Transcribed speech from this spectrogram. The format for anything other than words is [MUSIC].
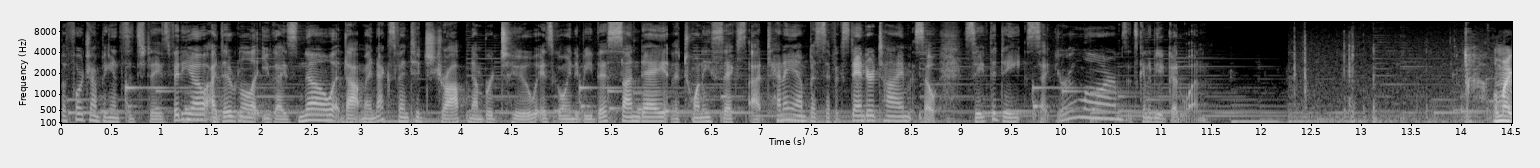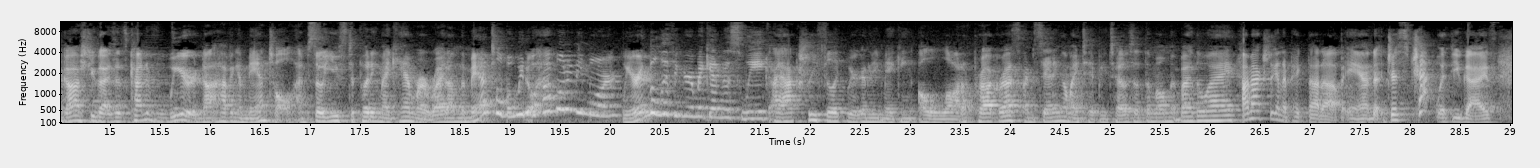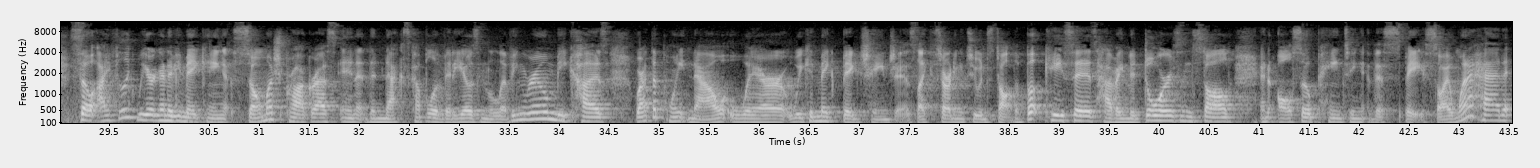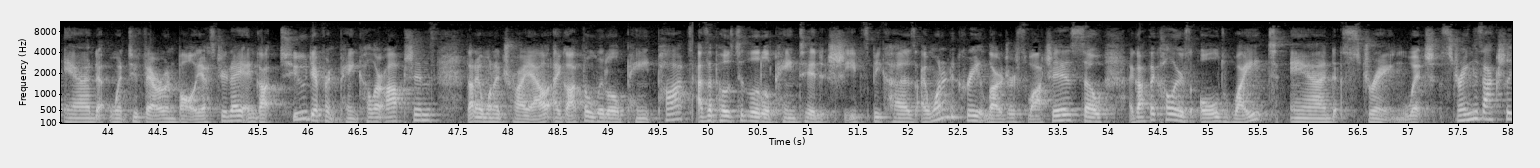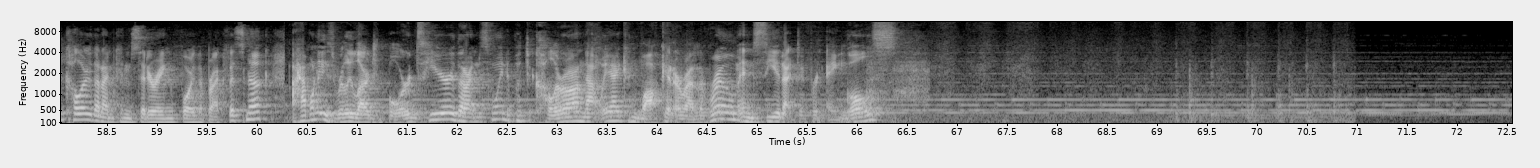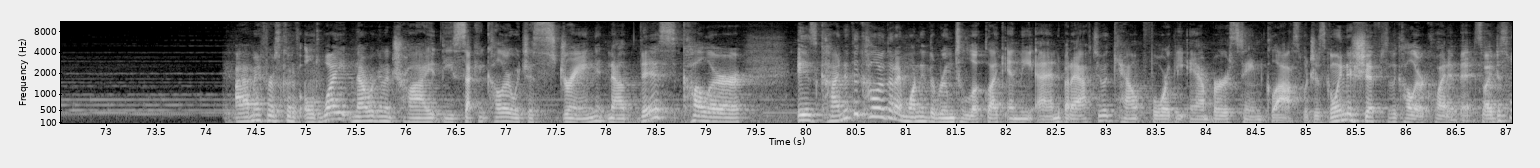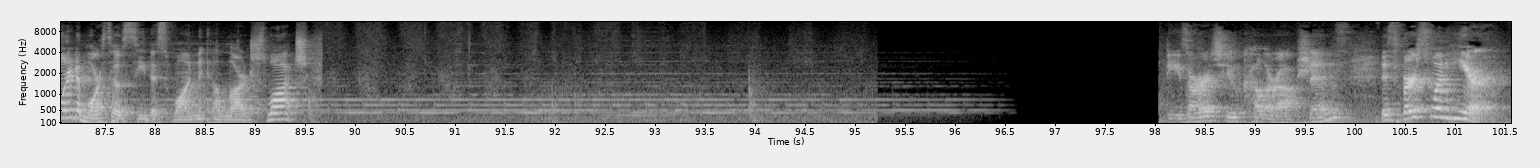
Before jumping into today's video, I did want to let you guys know that my next vintage drop number two is going to be this Sunday, the 26th at 10 a.m. Pacific Standard Time. So save the date, set your alarms. It's going to be a good one. My gosh, you guys, it's kind of weird not having a mantle. I'm so used to putting my camera right on the mantle, but we don't have one anymore. We're in the living room again this week. I actually feel like we're gonna be making a lot of progress. I'm standing on my tippy toes at the moment, by the way. I'm actually gonna pick that up and just chat with you guys. So I feel like we are gonna be making so much progress in the next couple of videos in the living room because we're at the point now where we can make big changes, like starting to install the bookcases, having the doors installed, and also painting this space. So I went ahead and went to Farrow and Ball yesterday and got two different paint color options that I wanna try out. I got the little paint pots as opposed to the little painted sheets because I wanted to create larger swatches. So I got the colors Old White and String, which String is actually color that I'm considering for the breakfast nook. I have one of these really large boards here that I'm just going to put the color on. That way I can walk it around the room and see it at different angles. I have my first coat of Old White. Now we're gonna try the second color, which is String. Now this color is kind of the color that I'm wanting the room to look like in the end, but I have to account for the amber stained glass, which is going to shift the color quite a bit. So I just wanted to more so see this one in a large swatch. These are our two color options. This first one here,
